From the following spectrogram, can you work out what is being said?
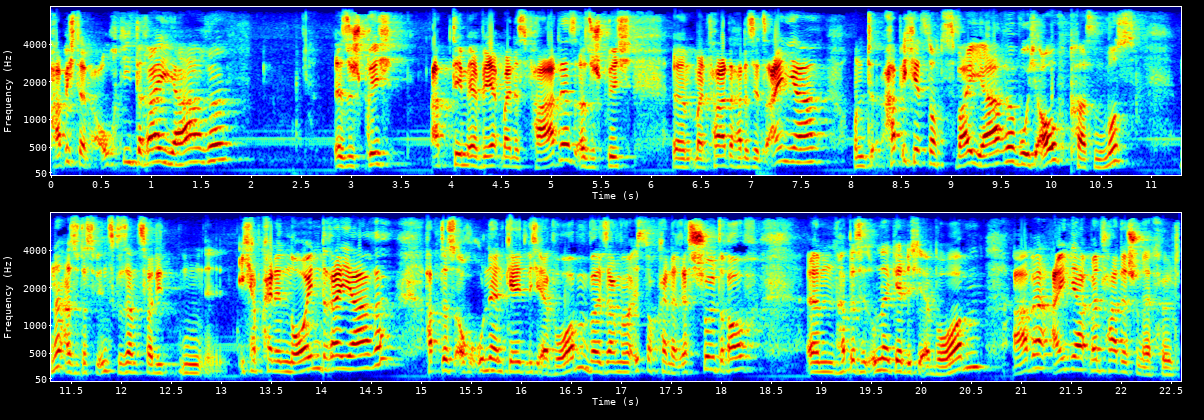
Habe ich dann auch die drei Jahre? Also sprich, ab dem Erwerb meines Vaters, also sprich, äh, mein Vater hat es jetzt ein Jahr und habe ich jetzt noch zwei Jahre, wo ich aufpassen muss, Ne? Also, dass wir insgesamt zwar die. Ich habe keine neuen drei Jahre, habe das auch unentgeltlich erworben, weil sagen wir mal, ist doch keine Restschuld drauf. Ähm, habe das jetzt unentgeltlich erworben, aber ein Jahr hat mein Vater schon erfüllt.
